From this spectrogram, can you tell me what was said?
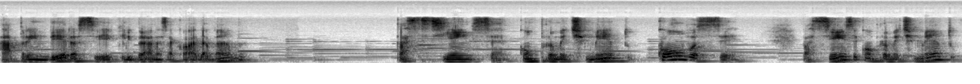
a aprender a se equilibrar nessa corda bamba? Paciência, comprometimento com você. Paciência e comprometimento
